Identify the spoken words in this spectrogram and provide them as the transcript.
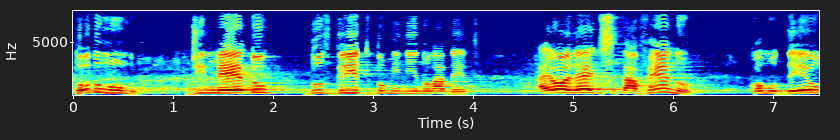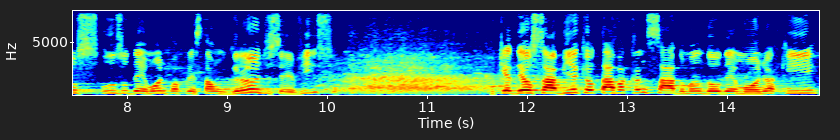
Todo mundo, de medo dos gritos do menino lá dentro. Aí eu olhei e disse: Está vendo como Deus usa o demônio para prestar um grande serviço? Porque Deus sabia que eu estava cansado, mandou o demônio aqui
